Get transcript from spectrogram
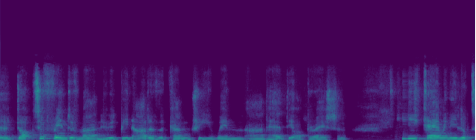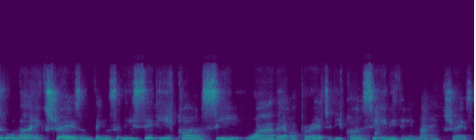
a doctor friend of mine who had been out of the country when I'd had the operation he came and he looked at all my x-rays and things and he said he can't see why they operated. He can't see anything in my x-rays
